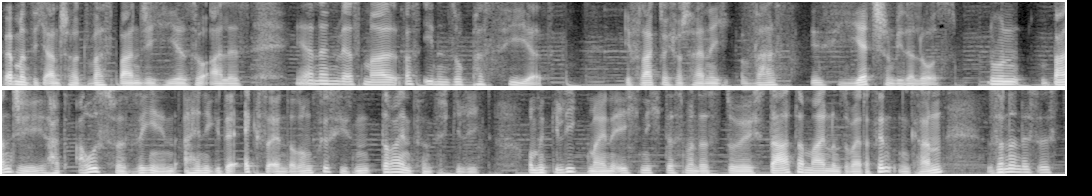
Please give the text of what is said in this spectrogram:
wenn man sich anschaut, was Bungie hier so alles, ja nennen wir es mal, was ihnen so passiert. Ihr fragt euch wahrscheinlich, was ist jetzt schon wieder los? Nun, Bungie hat aus Versehen einige der Exo-Änderungen für Season 23 geleakt. Und mit geleakt meine ich nicht, dass man das durch Startermine und so weiter finden kann, sondern es ist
